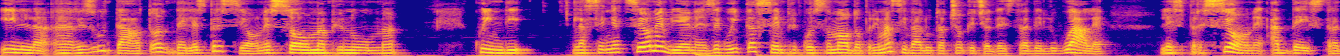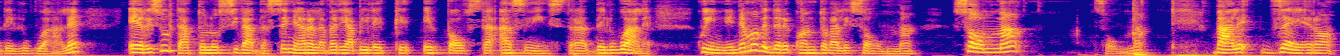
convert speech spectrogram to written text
il eh, risultato dell'espressione somma più num. Quindi l'assegnazione viene eseguita sempre in questo modo. Prima si valuta ciò che c'è a destra dell'uguale, l'espressione a destra dell'uguale e il risultato lo si va ad assegnare alla variabile che è posta a sinistra dell'uguale. Quindi andiamo a vedere quanto vale somma. Somma, somma vale 0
